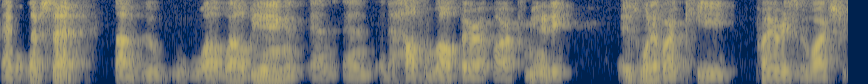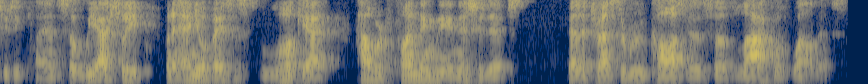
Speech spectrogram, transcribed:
And as I've said, uh, the well-being and, and, and the health and welfare of our community is one of our key priorities of our strategic plan. So we actually, on an annual basis, look at how we're funding the initiatives that address the root causes of lack of wellness.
